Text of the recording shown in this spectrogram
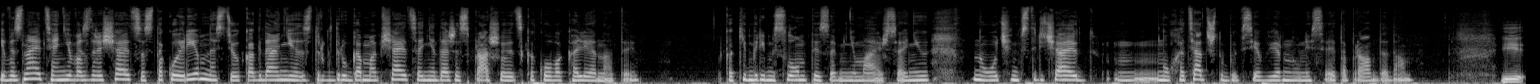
И вы знаете, они возвращаются с такой ревностью, когда они с друг другом общаются, они даже спрашивают, с какого колена ты каким ремеслом ты занимаешься. Они ну, очень встречают, ну, хотят, чтобы все вернулись. Это правда, да. И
